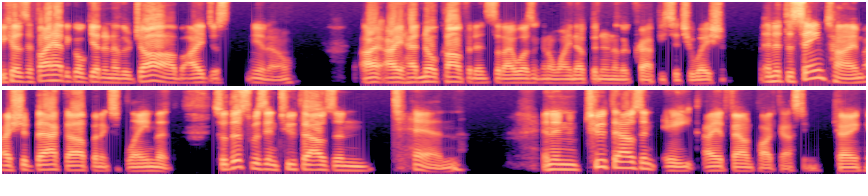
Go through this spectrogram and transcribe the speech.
Because if I had to go get another job, I just, you know, I, I had no confidence that I wasn't going to wind up in another crappy situation. And at the same time, I should back up and explain that. So this was in 2010. And in 2008, I had found podcasting. Okay.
